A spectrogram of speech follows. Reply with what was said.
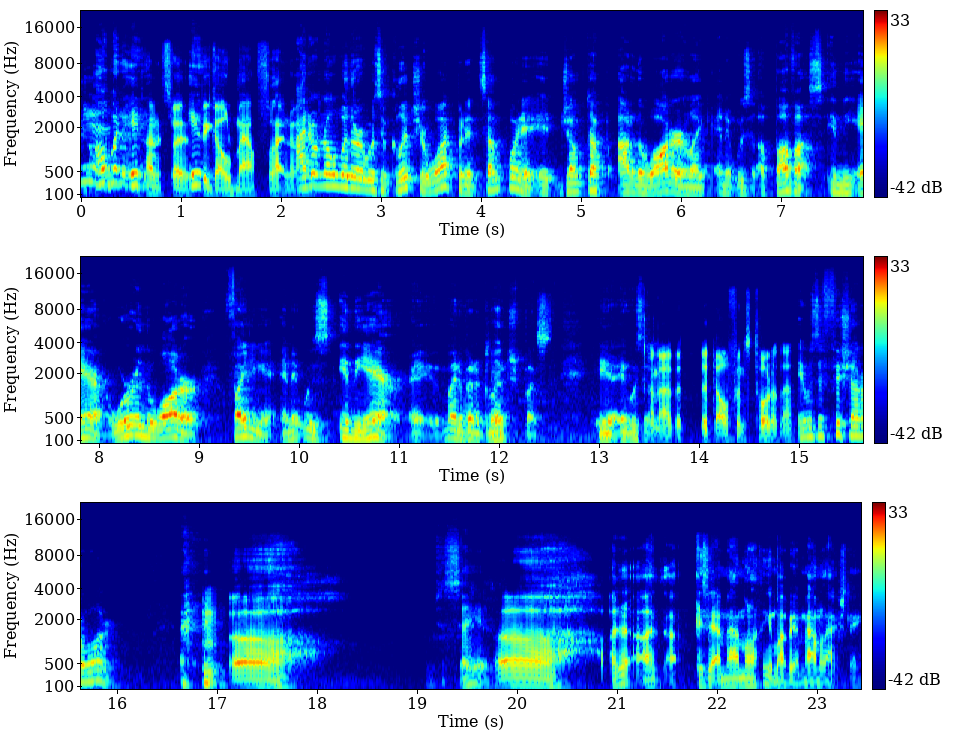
Oh, but it, Kind of a it- big old mouth floating around. I don't know whether it was a glitch or what, but at some point it, it jumped up out of the water, like, and it was above us in the air. We're in the water fighting it, and it was in the air. It, it might have been a glitch, but it, it was. I know the, the dolphins taught it that. It was a fish out of water. Oh, I'm just saying. oh. I don't. I, I, is it a mammal? I think it might be a mammal actually.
